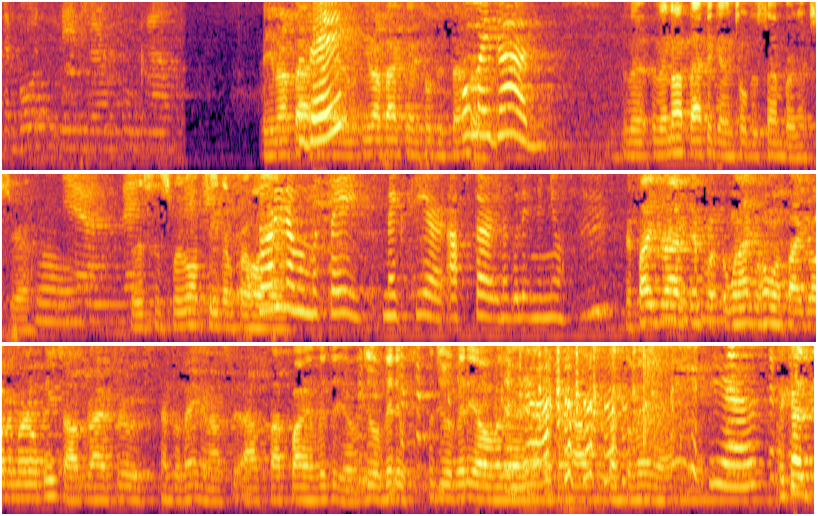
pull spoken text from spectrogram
the, the boat leaves around 2 o'clock. And you're not back. Today? Again, you're not back again until December. Oh my god. And they're, and they're not back again until December next year. Yeah. So this is we won't see them for a whole Sorry year. na mo stay next year after naguli ninyo. If I drive, if when I go home, if I go to Myrtle Beach, I'll drive through Pennsylvania and I'll I'll stop by and visit you. We'll do a video. We'll do a video over there at their house in Pennsylvania. Yes. Because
